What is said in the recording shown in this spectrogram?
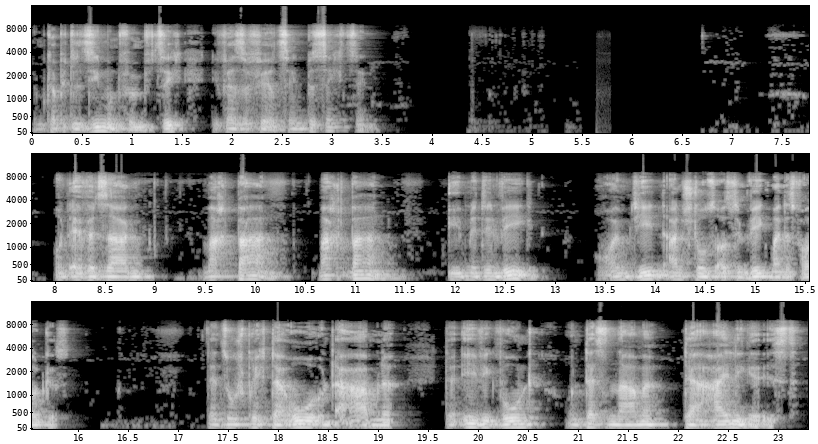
im Kapitel 57, die Verse 14 bis 16. Und er wird sagen, macht Bahn, macht Bahn, ebnet den Weg, räumt jeden Anstoß aus dem Weg meines Volkes. Denn so spricht der Hohe und Erhabene, der ewig wohnt und dessen Name der Heilige ist.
